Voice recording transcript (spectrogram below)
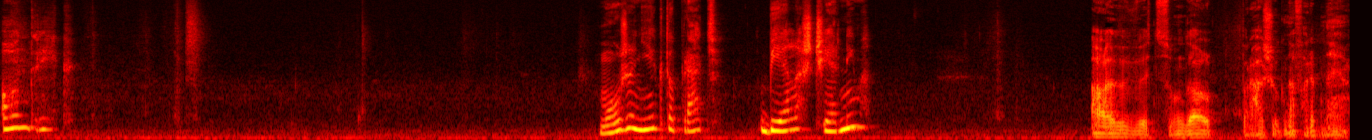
Ondrik. Môže niekto prať biele s čiernym? Ale veď som dal prášok na farbné.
